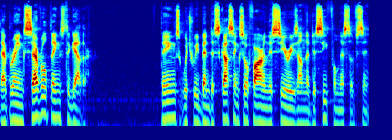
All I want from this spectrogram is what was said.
that brings several things together. Things which we've been discussing so far in this series on the deceitfulness of sin.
